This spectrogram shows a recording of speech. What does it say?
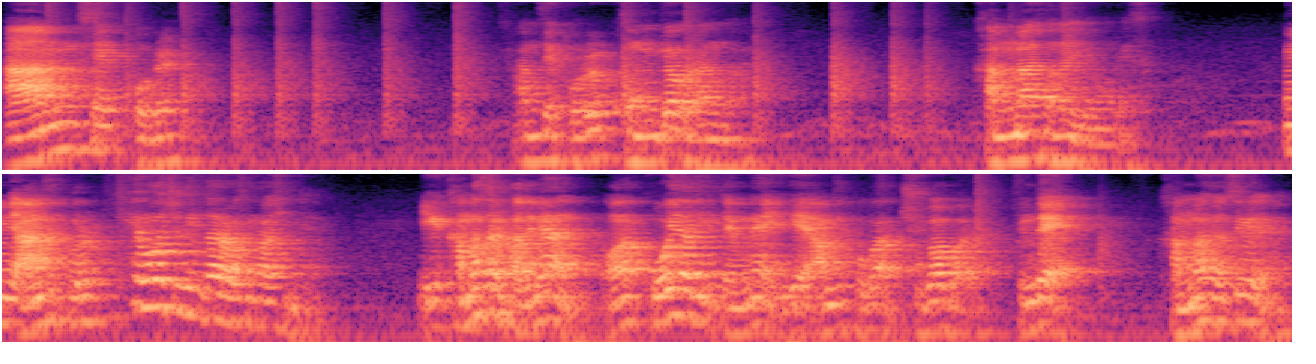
암세포를 암세포를 공격을 하는 거야. 감마선을 이용해서. 그럼 이제 암세포를 태워 죽인다라고 생각하시면 돼요. 이게 감마선을 받으면 워낙 고에너지이기 때문에 이게 암세포가 죽어버려요. 근데 감마선을 쓰게 되면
